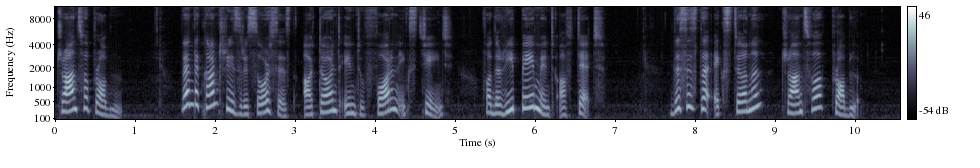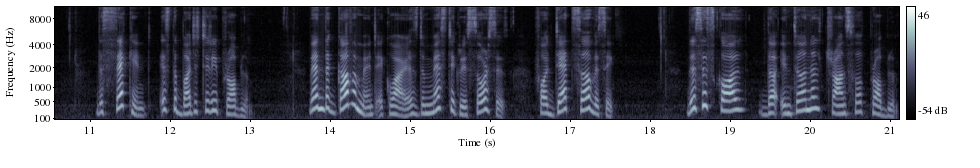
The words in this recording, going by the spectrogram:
transfer problem. When the country's resources are turned into foreign exchange for the repayment of debt, this is the external transfer problem. The second is the budgetary problem when the government acquires domestic resources for debt servicing. This is called the internal transfer problem.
